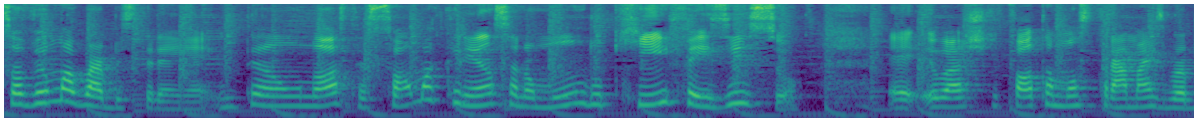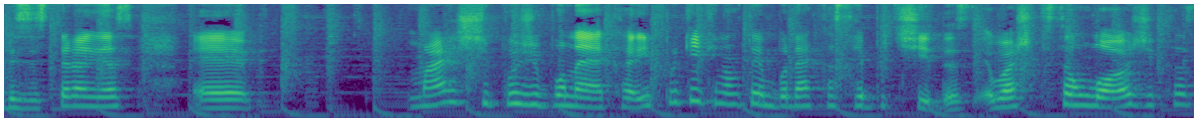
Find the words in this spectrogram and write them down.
só vê uma Barbie estranha. Então, nossa, é só uma criança no mundo que fez isso? É, eu acho que falta mostrar mais Barbies estranhas. É, mais tipos de boneca. E por que, que não tem bonecas repetidas? Eu acho que são lógicas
